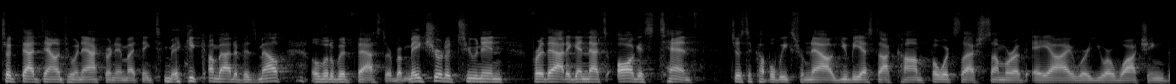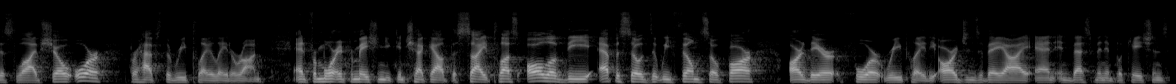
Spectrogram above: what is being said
took that down to an acronym, I think, to make it come out of his mouth a little bit faster. But make sure to tune in for that. Again, that's August 10th, just a couple weeks from now, ubs.com forward slash summer of AI, where you are watching this live show or perhaps the replay later on. And for more information, you can check out the site. Plus, all of the episodes that we filmed so far are there for replay the origins of AI and investment implications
